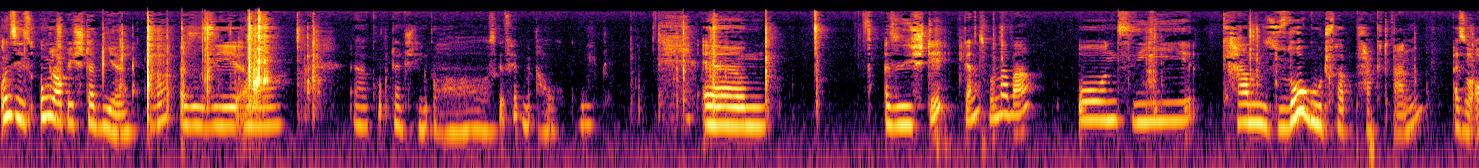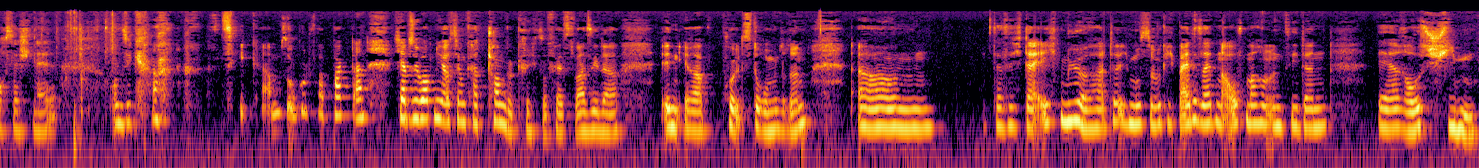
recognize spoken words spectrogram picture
Und sie ist unglaublich stabil. Ne? Also sie, äh, äh, guck, dann stehen. Oh, das gefällt mir auch gut. Ähm, also sie steht ganz wunderbar und sie kam so gut verpackt an, also auch sehr schnell. Und sie kam, sie kam so gut verpackt an. Ich habe sie überhaupt nicht aus dem Karton gekriegt, so fest war sie da in ihrer Polsterung drin. Ähm, dass ich da echt Mühe hatte. Ich musste wirklich beide Seiten aufmachen und sie dann äh, rausschieben.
